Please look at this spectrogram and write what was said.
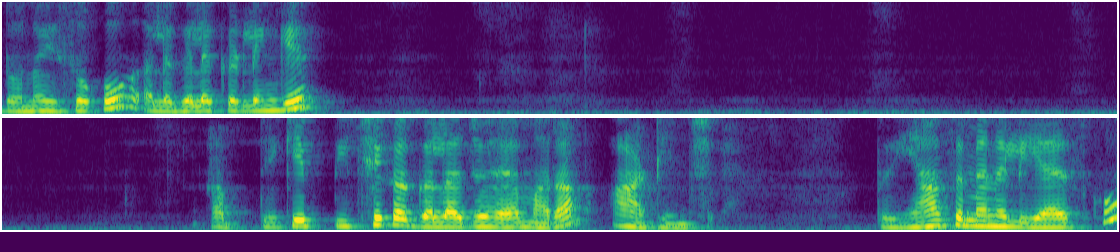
दोनों हिस्सों को अलग अलग कर लेंगे। अब देखिए, पीछे का गला जो है हमारा आठ इंच है। तो यहाँ से मैंने लिया है इसको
